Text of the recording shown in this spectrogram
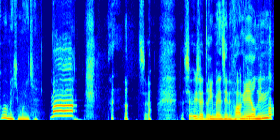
Kom maar met je mondje. Zo. Sowieso drie mensen in de vangrail nu.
